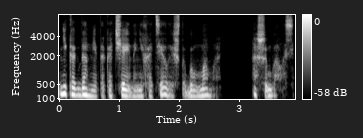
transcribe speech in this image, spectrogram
Никогда мне так отчаянно не хотелось, чтобы мама ошибалась.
